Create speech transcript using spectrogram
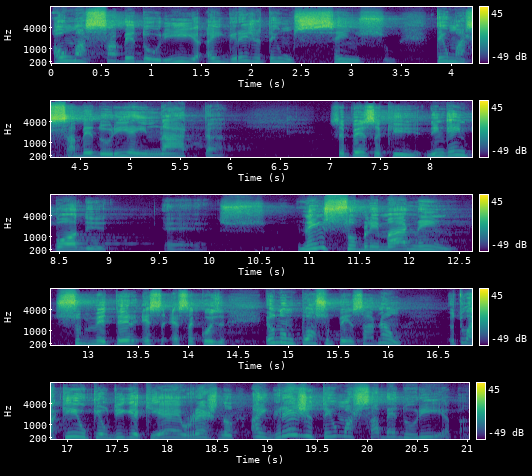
Há uma sabedoria, a igreja tem um senso, tem uma sabedoria inata. Você pensa que ninguém pode é, nem sublimar, nem submeter essa, essa coisa. Eu não posso pensar, não, eu estou aqui, o que eu digo é que é, o resto não. A igreja tem uma sabedoria, pá.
